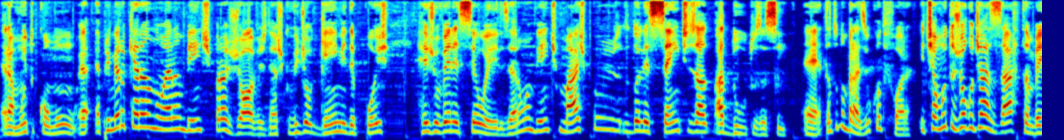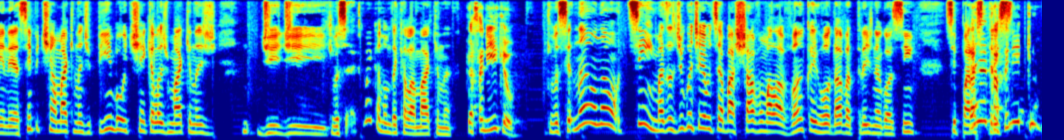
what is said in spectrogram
era muito comum. É, é primeiro que era, não era ambiente para jovens, né? Acho que o videogame depois rejuvenesceu eles. Era um ambiente mais para adolescentes a- adultos, assim. É, tanto no Brasil quanto fora. E tinha muito jogo de azar também, né? Sempre tinha máquina de pinball e tinha aquelas máquinas de. de que você, como é que é o nome daquela máquina? Caça-níquel. Que você. Não, não. Sim, mas eu digo antigamente você abaixava uma alavanca e rodava três negocinhos. Se parasse É, três. caça-níquel.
